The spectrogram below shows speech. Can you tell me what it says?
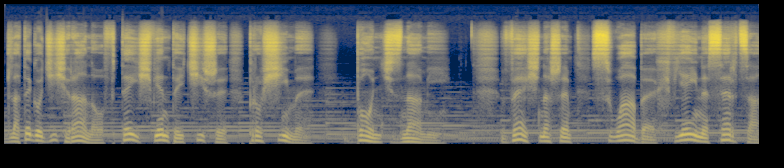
Dlatego dziś rano, w tej świętej ciszy, prosimy: bądź z nami. Weź nasze słabe, chwiejne serca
